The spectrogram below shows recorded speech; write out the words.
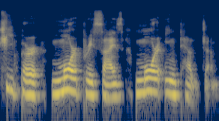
cheaper, more precise, more intelligent.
